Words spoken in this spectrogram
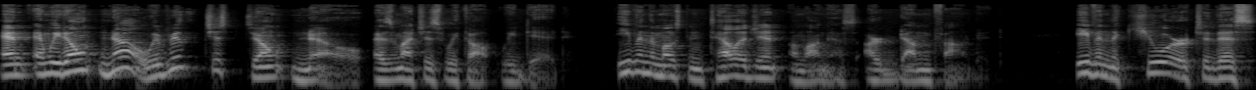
And, and we don't know. We really just don't know as much as we thought we did. Even the most intelligent among us are dumbfounded. Even the cure to this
